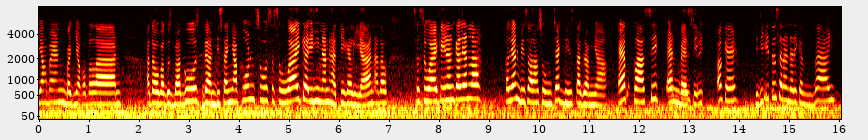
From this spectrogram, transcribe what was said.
yang pengen bajunya kopelan atau bagus-bagus dan desainnya pun su- sesuai keinginan hati kalian atau sesuai keinginan kalian lah. Kalian bisa langsung cek di Instagramnya @classic and basic. Oke, jadi itu saran dari kami. Bye.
